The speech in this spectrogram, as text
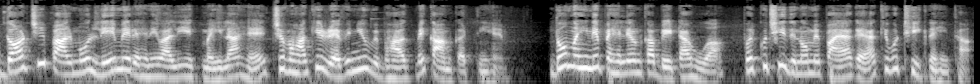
दौड़ची पालमो ले में रहने वाली एक महिला है जो वहाँ की रेवेन्यू विभाग में काम करती हैं। दो महीने पहले उनका बेटा हुआ पर कुछ ही दिनों में पाया गया कि वो ठीक नहीं था।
